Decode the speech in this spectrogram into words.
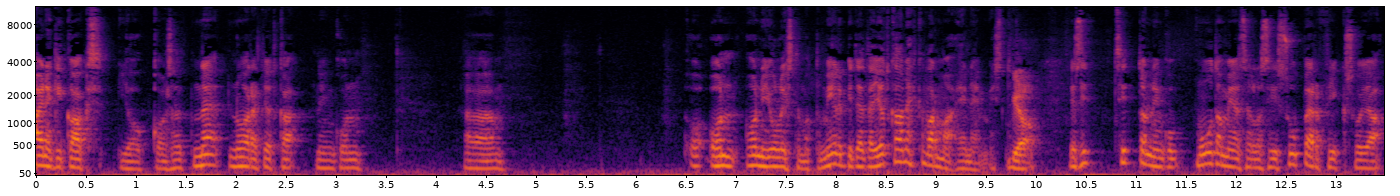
ainakin kaksi joukkoa. Ne nuoret, jotka niin kuin, äh, on, on julistamatta mielipiteitä, jotka on ehkä varmaan enemmistö. Joo. Ja sitten sit on niinku muutamia sellaisia superfiksuja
